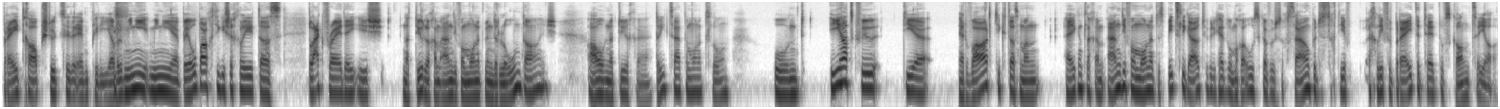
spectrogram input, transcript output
breit abstützen in der Empirie. Aber meine, meine Beobachtung ist ein bisschen, dass Black Friday ist natürlich am Ende des Monats, wenn der Lohn da ist, auch natürlich äh, 13. Monatslohn. Und ich habe das Gefühl, die Erwartung, dass man eigentlich am Ende des Monats ein bisschen Geld übrig hat, das man ausgeben kann für sich selber, dass sich die ein bisschen verbreitet hat aufs ganze Jahr.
